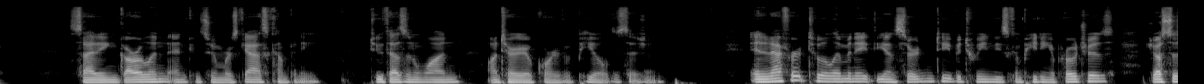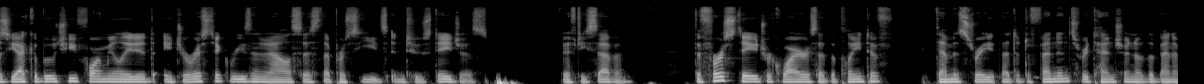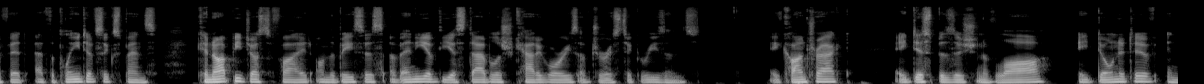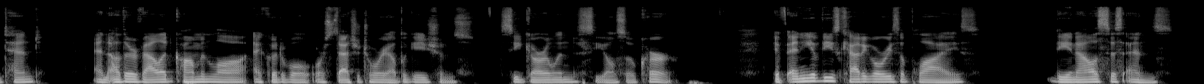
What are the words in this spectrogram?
Citing Garland and Consumers Gas Company, 2001 Ontario Court of Appeal decision. In an effort to eliminate the uncertainty between these competing approaches, Justice Iacobucci formulated a juristic reason analysis that proceeds in two stages. 57. The first stage requires that the plaintiff demonstrate that the defendant's retention of the benefit at the plaintiff's expense cannot be justified on the basis of any of the established categories of juristic reasons a contract, a disposition of law, a donative intent, and other valid common law, equitable, or statutory obligations. See Garland, see also Kerr. If any of these categories applies, the analysis ends.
